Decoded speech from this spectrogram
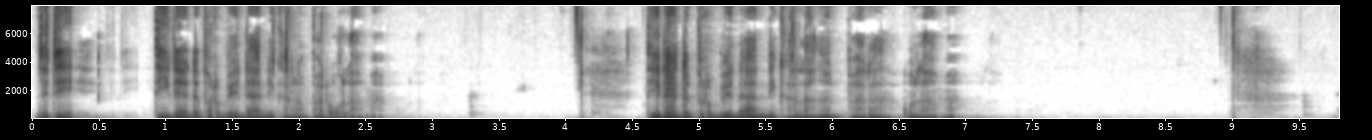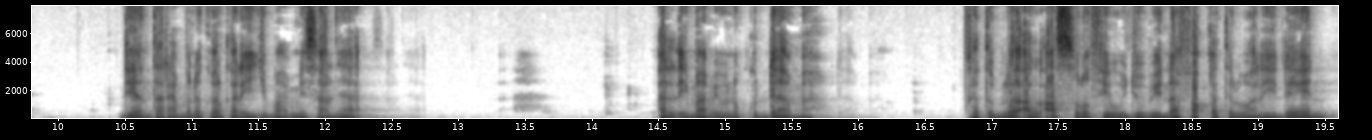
Jadi tidak ada perbedaan di kalangan para ulama. Tidak ada perbedaan di kalangan para ulama. Di antara yang menukarkan ijma misalnya Al-Imam Ibn Qudamah kata beliau al-aslu fi wujubi nafaqatil walidain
